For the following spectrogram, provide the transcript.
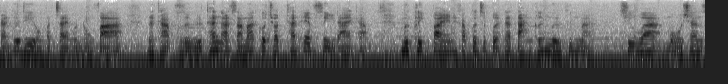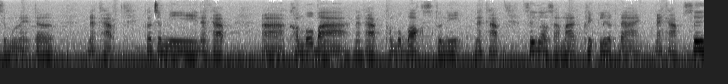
การเคลื่อนที่ของปัจจัยบนท้องฟ้านะครับหรือท่านอาจสามารถกดช็อตคัท F4 ได้ครับ เมื่อคลิกไปนะครับก็จะเปิดหน้าต่างเครื่องมือขึ้นมา ชื่อว่า Motion Simulator นะครับ ก็จะมีนะครับคอมโบบาร์นะครับคอมโบบ็อกซ์ตัวนี้นะครับ ซึ่งเราสามารถคลิกเลือกได้นะครับ ซึ่ง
